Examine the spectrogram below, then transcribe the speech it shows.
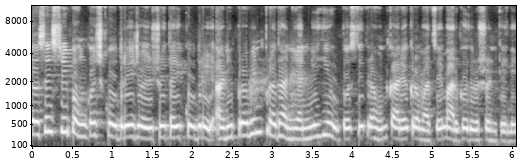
तसेच श्री पंकज कोदरे जयश्रीताई कोदरे आणि प्रवीण प्रधान यांनीही उपस्थित राहून कार्यक्रमाचे मार्गदर्शन केले.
